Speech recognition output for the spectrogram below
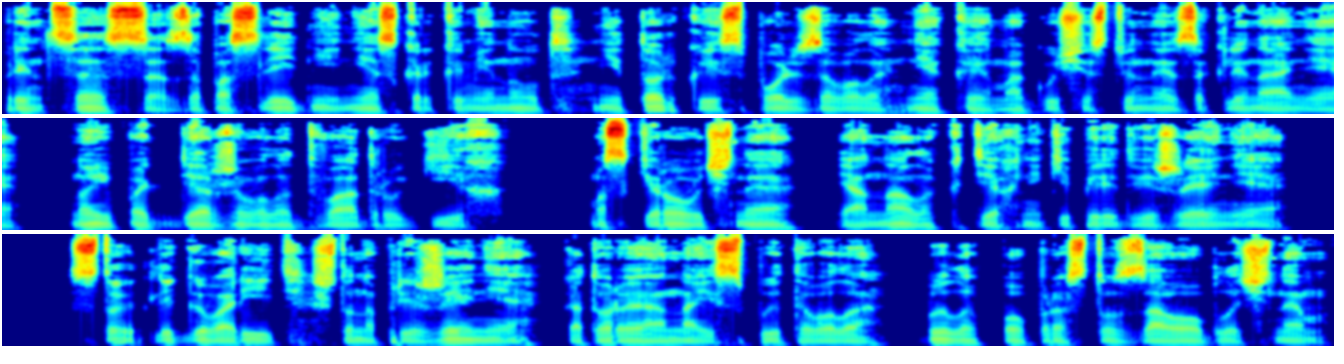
Принцесса за последние несколько минут не только использовала некое могущественное заклинание, но и поддерживала два других — маскировочное и аналог техники передвижения. Стоит ли говорить, что напряжение, которое она испытывала, было попросту заоблачным.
